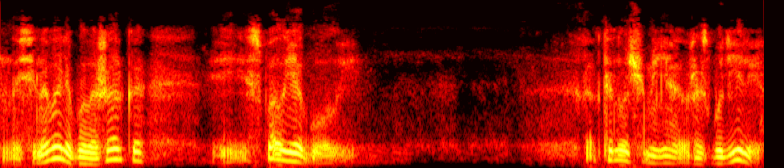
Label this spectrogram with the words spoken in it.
На сеновале было жарко, и спал я голый. Как-то ночью меня разбудили.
